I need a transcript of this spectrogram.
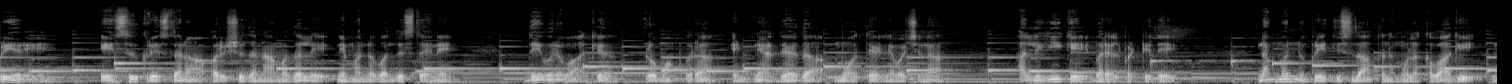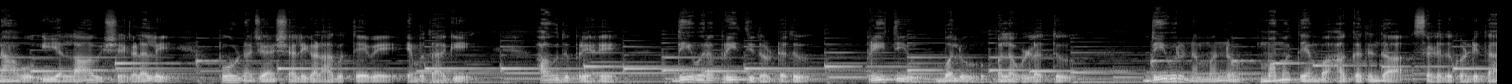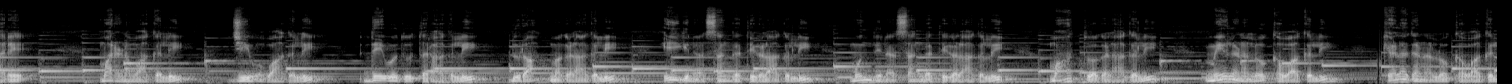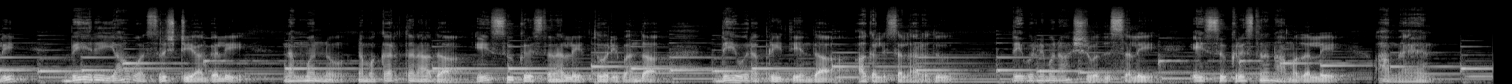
ಪ್ರಿಯರೇ, ಯೇಸು ಕ್ರಿಸ್ತನ ಪರಿಶುದ್ಧ ನಾಮದಲ್ಲಿ ನಿಮ್ಮನ್ನು ವಂದಿಸ್ತೇನೆ. ದೇವರ ವಾಕ್ಯ, ರೋಮಾಪುರ ಎಂಟನೇ ಅಧ್ಯಾಯದ ಮೂವತ್ತೇಳನೇ ವಚನ. ಅಲ್ಲಿ ಹೀಗೆ ಬರೆಯಲ್ಪಟ್ಟಿದೆ, ನಮ್ಮನ್ನು ಪ್ರೀತಿಸಿದಾತನ ಮೂಲಕವಾಗಿ ನಾವು ಈ ಎಲ್ಲ ವಿಷಯಗಳಲ್ಲಿ ಪೂರ್ಣ ಜಯಶಾಲಿಗಳಾಗುತ್ತೇವೆ ಎಂಬುದಾಗಿ. ಹೌದು ಪ್ರಿಯರೇ, ದೇವರ ಪ್ರೀತಿ ದೊಡ್ಡದು, ಪ್ರೀತಿಯು ಬಲು ಬಲವುಳ್ಳದ್ದು. ದೇವರು ನಮ್ಮನ್ನು ಮಮತೆ ಎಂಬ ಹಗ್ಗದಿಂದ ಸೆಳೆದುಕೊಂಡಿದ್ದಾರೆ. ಮರಣವಾಗಲಿ, ಜೀವವಾಗಲಿ, ದೇವದೂತರಾಗಲಿ, ದುರಾತ್ಮಗಳಾಗಲಿ, ಈಗಿನ ಸಂಗತಿಗಳಾಗಲಿ, ಮುಂದಿನ ಸಂಗತಿಗಳಾಗಲಿ, ಮಹತ್ವಗಳಾಗಲಿ, ಮೇಲಣ ಲೋಕವಾಗಲಿ, ಕೆಳಗಣ ಲೋಕವಾಗಲಿ, ಬೇರೆ ಯಾವ ಸೃಷ್ಟಿಯಾಗಲಿ ನಮ್ಮನ್ನು ನಮ್ಮ ಕರ್ತನಾದ ಯೇಸು ಕ್ರಿಸ್ತನಲ್ಲಿ ತೋರಿ ಬಂದ ದೇವರ ಪ್ರೀತಿಯಿಂದ ಅಗಲಿಸಲಾರದು. ದೇವರು ನಿಮ್ಮನ್ನು ಆಶೀರ್ವದಿಸಲಿ. ಏಸು ಕ್ರಿಸ್ತನ ನಾಮದಲ್ಲಿ. ಆಮೇನ್.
